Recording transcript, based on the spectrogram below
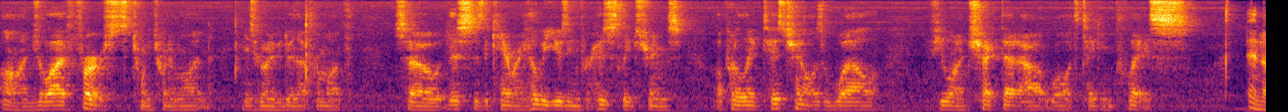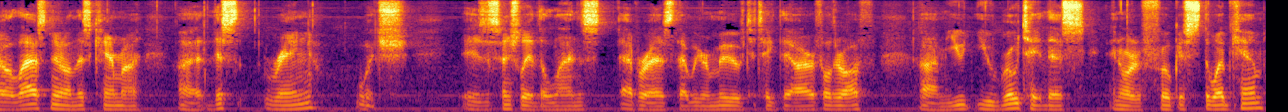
on July 1st, 2021. He's going to be doing that for a month. So this is the camera he'll be using for his sleep streams. I'll put a link to his channel as well if you want to check that out while it's taking place. And a last note on this camera, uh, this ring, which is essentially the lens apparatus that we removed to take the IR filter off, um, you, you rotate this in order to focus the webcam.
